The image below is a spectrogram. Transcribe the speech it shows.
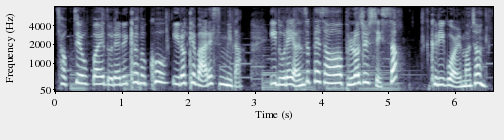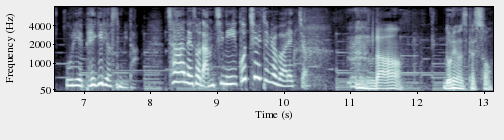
적재 오빠의 노래를 켜놓고 이렇게 말했습니다. 이 노래 연습해서 불러줄 수 있어? 그리고 얼마 전 우리의 100일이었습니다. 차 안에서 남친이 꽃을 주며 말했죠. 나 노래 연습했어.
